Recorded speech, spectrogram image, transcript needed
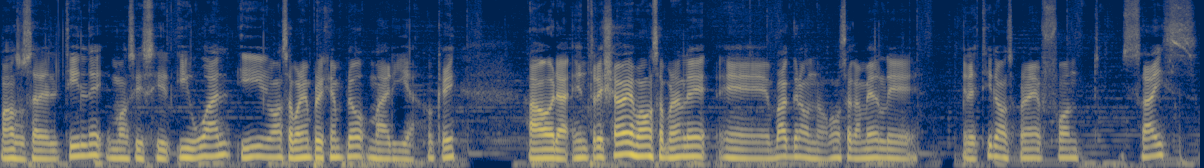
vamos a usar el tilde, vamos a decir igual y vamos a poner, por ejemplo, María, ¿ok? Ahora, entre llaves vamos a ponerle eh, background, no, vamos a cambiarle el estilo, vamos a poner font size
